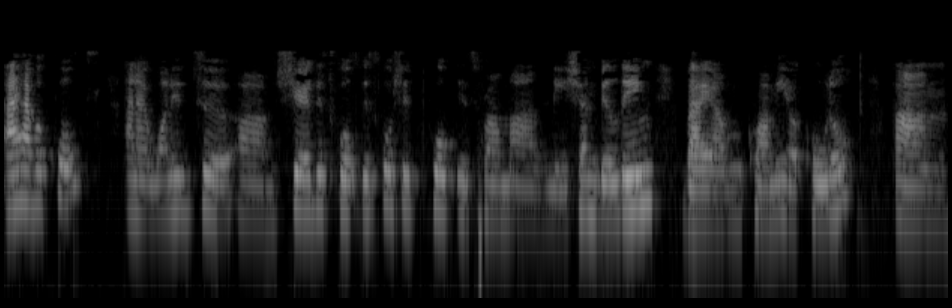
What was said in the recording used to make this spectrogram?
I have a quote and I wanted to um, share this quote. This quote is from um, Nation Building by um, Kwame Akoto. Um,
